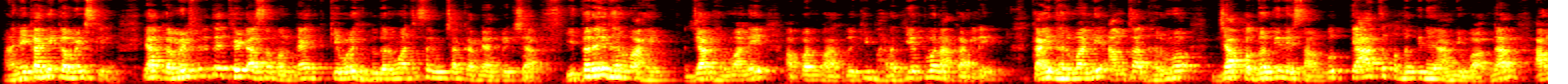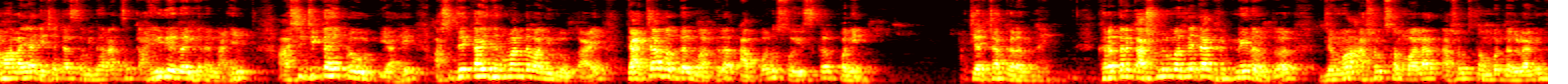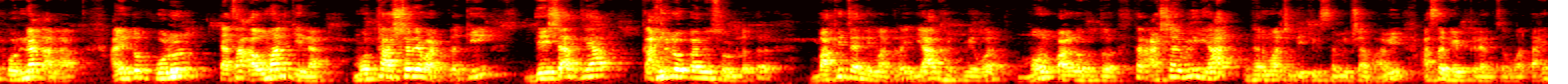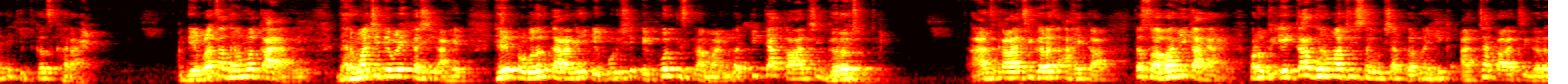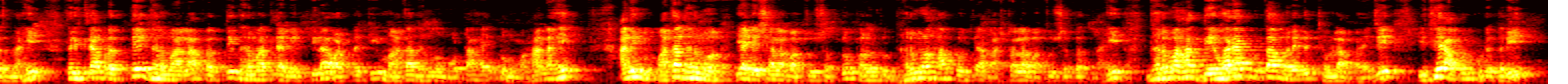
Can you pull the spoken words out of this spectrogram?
अनेकांनी कमेंट्स केल्या. या कमेंट्समध्ये ते थेट असं म्हणताय केवळ हिंदू धर्माची समीक्षा करण्यापेक्षा इतरही धर्म आहेत ज्या धर्माने आपण पाहतोय की भारतीयत्व नाकारले. काही धर्मांनी आमचा धर्म ज्या पद्धतीने सांगतो त्याच पद्धतीने आम्ही वागणार. आम्हाला या देशाच्या संविधानाचं काही देणं घेणं नाही. अशी जी काही प्रवृत्ती आहे असे जे काही धर्मांधवादी लोक आहेत त्याच्याबद्दल मात्र आपण सोयीस्करपणे चर्चा करत नाही. खरं तर काश्मीरमधल्या त्या घटनेनंतर जेव्हा अशोक स्तंभाला अशोक स्तंभ दगडाने फोडण्यात आला आणि तो फोडून त्याचा अवमान केला मोठं आश्चर्य वाटतं की देशातल्या काही लोकांनी सोडलं तर बाकीच्यांनी मात्र या घटनेवर मौन पाळलं होतं. तर अशा वेळी या धर्माची देखील समीक्षा व्हावी असं नेटकऱ्यांचं मत आहे. ते तितकंच खरं आहे. देवळाचा धर्म काय आहे? धर्माची देवळे कशी आहेत? हे प्रबोधनकारांनी एकोणीसशे एकोणतीसला मांडलं. ती त्या काळाची गरज होती. आज काळाची गरज आहे का? तर स्वाभाविक आहे आहे. परंतु एका धर्माची समीक्षा करणं ही आजच्या काळाची गरज नाही. तर इथल्या प्रत्येक धर्माला प्रत्येक धर्मातल्या व्यक्तीला वाटतं की माझा धर्म मोठा आहे तो महान आहे. आणि माझा धर्म या देशाला वाचू शकतो परंतु धर्म हा कोणत्या राष्ट्राला वाचू शकत नाही? धर्म हा देव्हाऱ्यापुरता मर्यादित ठेवला पाहिजे. इथे आपण कुठेतरी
